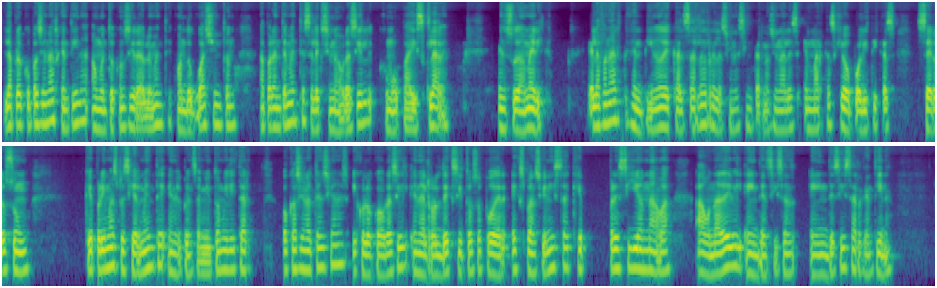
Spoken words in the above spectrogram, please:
La preocupación argentina aumentó considerablemente cuando Washington aparentemente seleccionó a Brasil como país clave en Sudamérica. El afán argentino de calzar las relaciones internacionales en marcas geopolíticas cero sum que prima especialmente en el pensamiento militar, ocasionó tensiones y colocó a Brasil en el rol de exitoso poder expansionista que presionaba a una débil e indecisa, e Argentina.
